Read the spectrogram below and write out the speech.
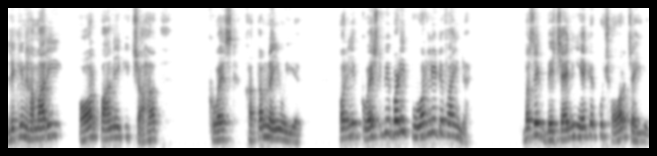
लेकिन हमारी और पाने की चाहत क्वेस्ट खत्म नहीं हुई है और ये क्वेस्ट भी बड़ी पुअरली डिफाइंड है। बस एक बेचैनी है कि कुछ और चाहिए।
